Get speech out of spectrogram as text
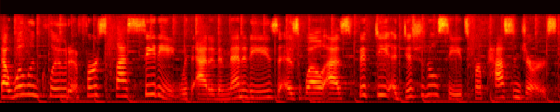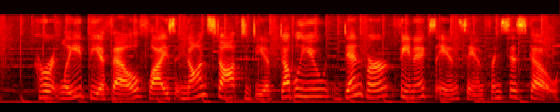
that will include first-class seating with added amenities as well as 50 additional seats for passengers. Currently, BFL flies nonstop to DFW, Denver, Phoenix, and San Francisco.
